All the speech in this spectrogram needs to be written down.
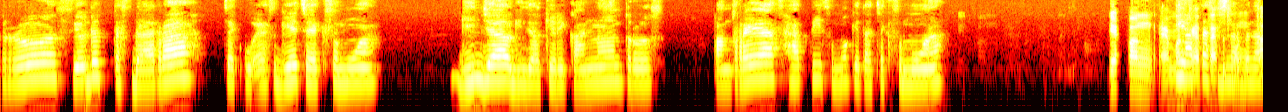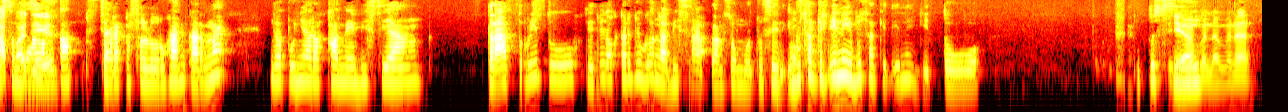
Terus ya udah tes darah, cek USG, cek semua ginjal, ginjal kiri kanan, terus pankreas, hati, semua kita cek semua. Dia emang emang Iya kayak tes tes benar-benar semua aja ya. lengkap secara keseluruhan karena nggak punya rekam medis yang teratur itu. Jadi dokter juga nggak bisa langsung mutusin ibu Oh. sakit ini, ibu sakit ini gitu. Itu sih. Iya benar-benar.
